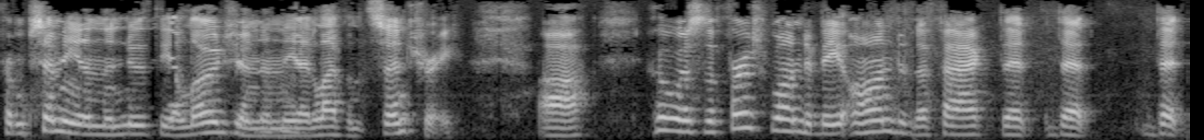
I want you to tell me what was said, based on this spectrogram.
from Simeon the New Theologian in the 11th mm-hmm. century, uh, who was the first one to be on to the fact that, that, that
